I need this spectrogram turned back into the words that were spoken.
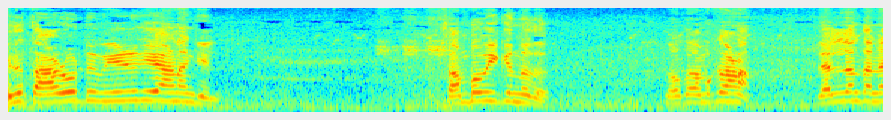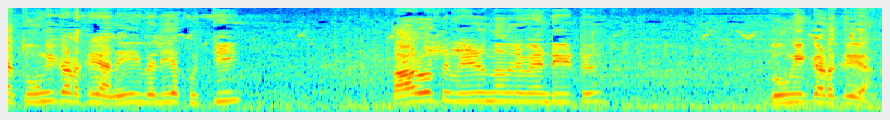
ഇത് താഴോട്ട് വീഴുകയാണെങ്കിൽ സംഭവിക്കുന്നത് നോക്കാം നമുക്ക് കാണാം. ഇതെല്ലാം തന്നെ തൂങ്ങിക്കിടക്കുകയാണ്. ഈ വലിയ കുറ്റി താഴോട്ട് വീഴുന്നതിന് വേണ്ടിയിട്ട് തൂങ്ങിക്കിടക്കുകയാണ്.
